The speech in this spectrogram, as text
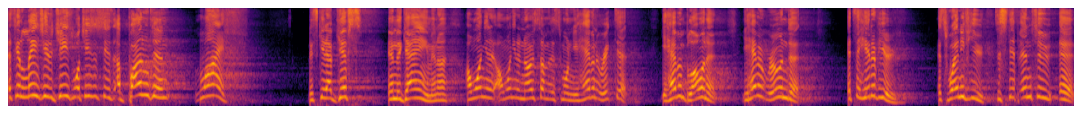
it's going to lead you to Jesus, what Jesus says, abundant life. Let's get our gifts in the game. And I, I, want you to, I want you to know something this morning. You haven't wrecked it, you haven't blown it. You haven't ruined it. It's ahead of you. It's waiting for you to step into it.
